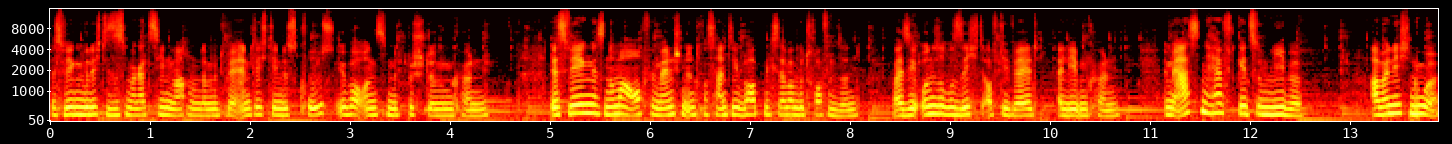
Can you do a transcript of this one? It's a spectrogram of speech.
Deswegen will ich dieses Magazin machen, damit wir endlich den Diskurs über uns mitbestimmen können. Deswegen ist Nummer auch für Menschen interessant, die überhaupt nicht selber betroffen sind, weil sie unsere Sicht auf die Welt erleben können. Im ersten Heft geht es um Liebe, aber nicht nur.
